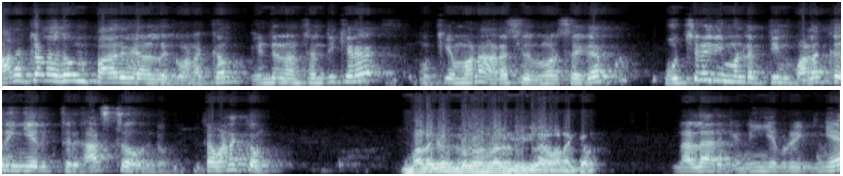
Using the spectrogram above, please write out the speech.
அறக்கழகம் பார்வையாளருக்கு வணக்கம். இன்று நான் சந்திக்கிற முக்கியமான அரசியல் விமர்சகர் உச்சநீதிமன்றத்தின் வழக்கறிஞர் திரு ஹாஸ்டோ அவர்கள். வணக்கம். வணக்கம் நல்லா இருக்கீங்களா? வணக்கம். நல்லா இருக்கேன். நீங்க எப்படி இருக்கீங்க?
